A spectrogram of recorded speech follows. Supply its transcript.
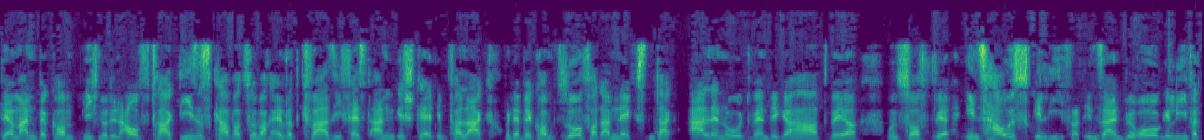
Der Mann bekommt nicht nur den Auftrag, dieses Cover zu machen, er wird quasi fest angestellt im Verlag und er bekommt sofort am nächsten Tag alle notwendige Hardware und Software ins Haus geliefert, in sein Büro geliefert.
